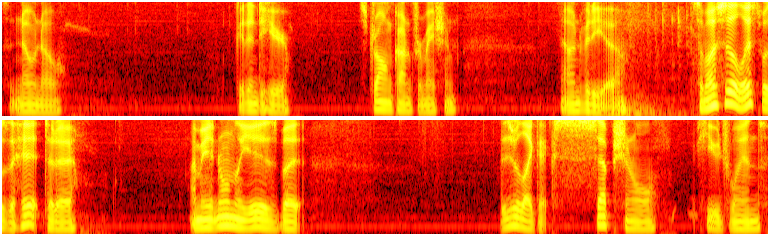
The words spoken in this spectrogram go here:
So no, no. Get into here. Strong confirmation. Now NVIDIA. So most of the list was a hit today. I mean, it normally is, but these are like exceptional huge wins.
